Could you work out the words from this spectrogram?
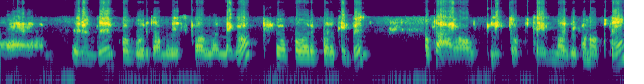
eh, runder på hvordan vi skal legge opp for, et tilbud. Og så er jo alt litt opp til når vi kan åpne.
